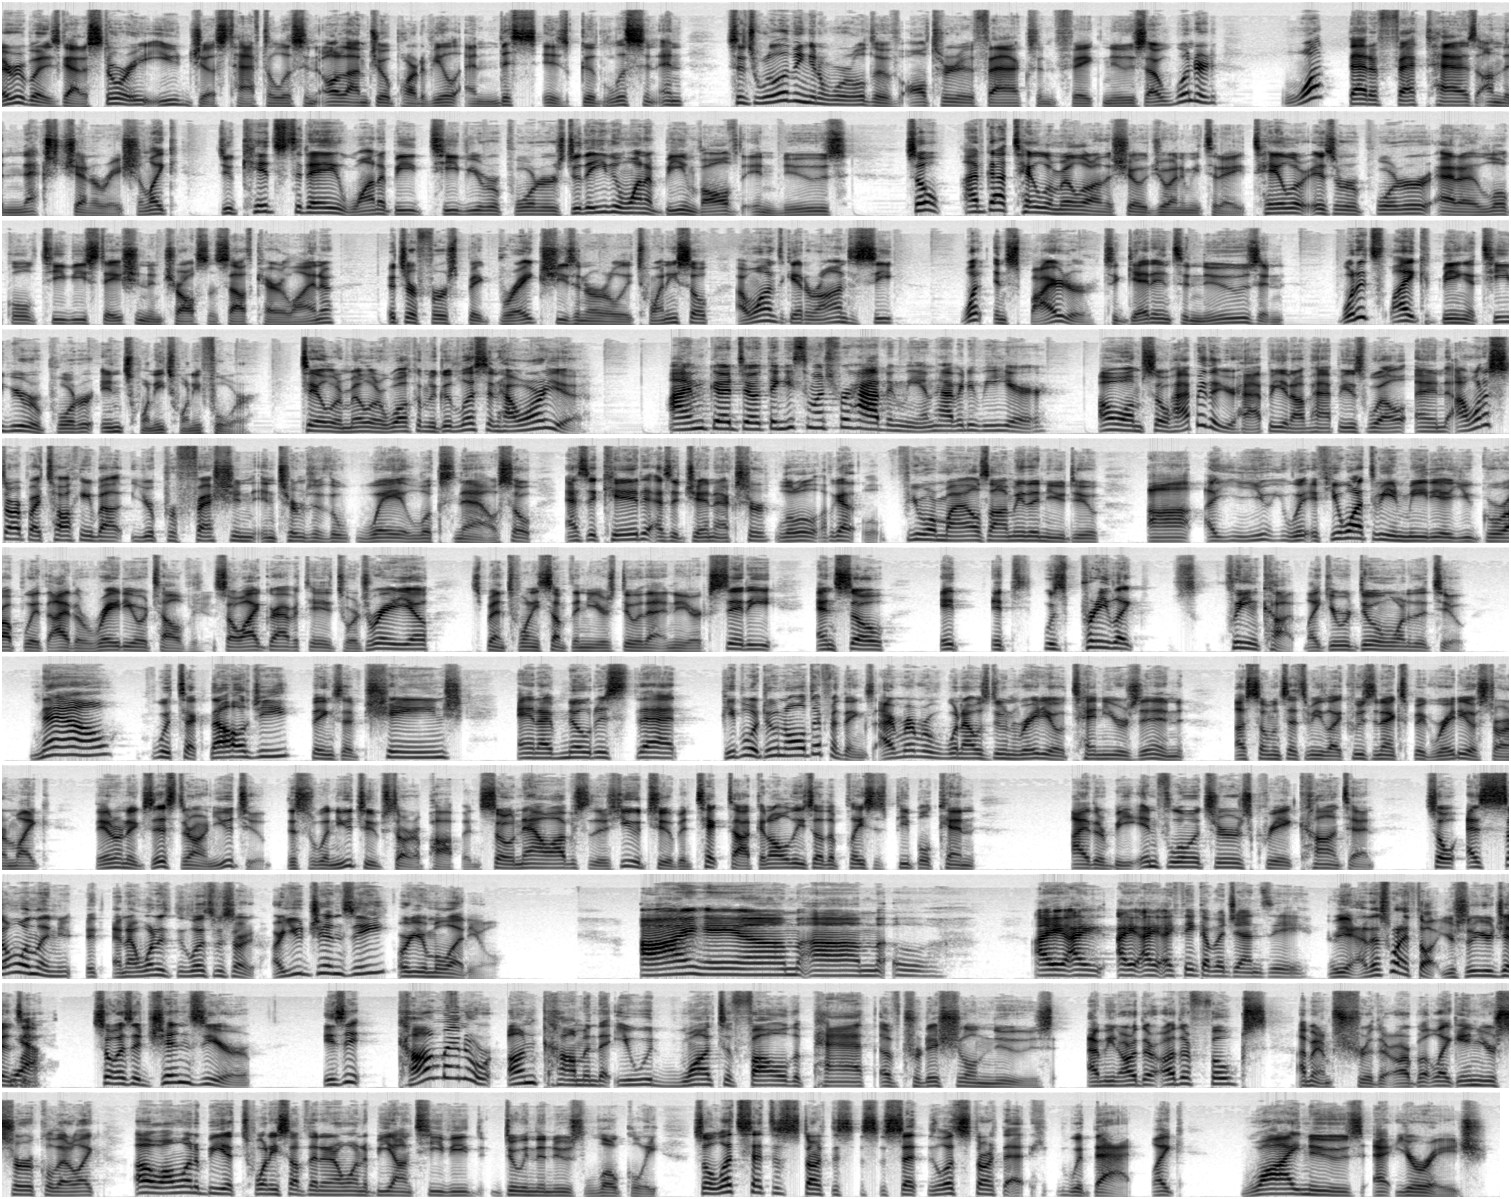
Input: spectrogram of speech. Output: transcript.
Everybody's got a story. You just have to listen. Hola, I'm Joe Pardavila, and this is Good Listen. And since we're living in a world of alternative facts and fake news, I wondered what that effect has on the next generation. Like, do kids today want to be TV reporters? Do they even want to be involved in news? So I've got Taylor Miller on the show joining me today. Taylor is a reporter at a local TV station in Charleston, South Carolina. It's her first big break. She's in her early 20s. So I wanted to get her on to see what inspired her to get into news and what it's like being a TV reporter in 2024. Taylor Miller, welcome to Good Listen. How are you? I'm good, Joe. Thank you so much for having me. I'm happy to be here. Oh, I'm so happy that you're happy, and I'm happy as well. And I want to start by talking about your profession in terms of the way it looks now. So, as a kid, as a Gen Xer, little, I've got a few more miles on me than you do. Uh, you, if you want to be in media, you grew up with either radio or television. So I gravitated towards radio. Spent 20 something years doing that in New York City, and so it it was pretty like clean cut, like you were doing one of the two. Now with technology, things have changed, and I've noticed that people are doing all different things. I remember when I was doing radio 10 years in, uh, someone said to me, like, who's the next big radio star? I'm like, they don't exist. They're on YouTube. This is when YouTube started popping. So now, obviously, there's YouTube and TikTok and all these other places people can either be influencers, create content. So, as someone, and I wanted to let's start. Are you Gen Z or you're millennial? I am. Um, oh, I, I, I, I think I'm a Gen Z. Yeah, that's what I thought. You're so you're Gen yeah. Z. So, as a Gen Zer, is it common or uncommon that you would want to follow the path of traditional news? I mean, are there other folks? I mean, I'm sure there are, but like in your circle that are like, oh, I want to be a 20 something and I want to be on TV doing the news locally. So let's set to start this. Set, let's start that with that. Like, why news at your age?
